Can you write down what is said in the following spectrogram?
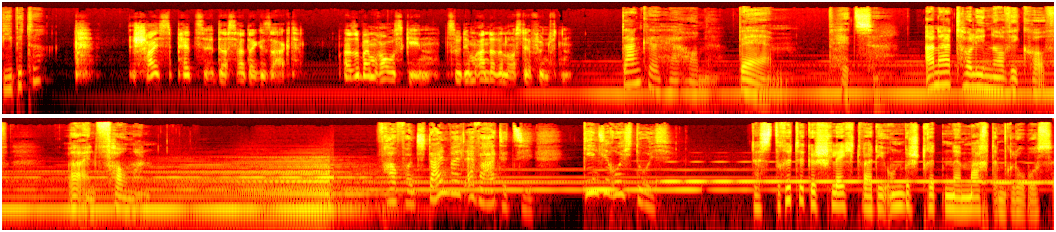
Wie bitte? Scheiß Petze, das hat er gesagt. Also beim Rausgehen, zu dem anderen aus der fünften. Danke, Herr Hommel. Bäm, Petze. Anatoli Novikov war ein V-Mann. Frau von Steinwald erwartet Sie. Gehen Sie ruhig durch. Das dritte Geschlecht war die unbestrittene Macht im Globus.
